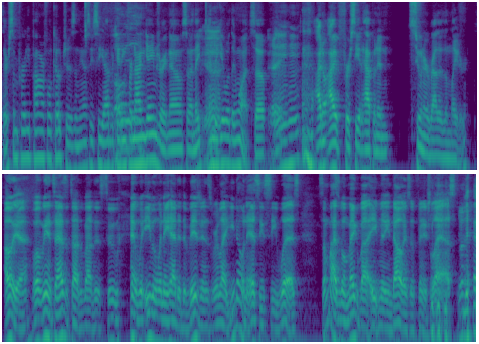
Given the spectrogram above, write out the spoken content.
there's some pretty powerful coaches in the sec advocating Oh, for nine games right now so and they tend to get what they want so Mm-hmm. i don't i foresee it happening sooner rather than later Oh yeah. Well, me and Taz have talked about this too. And even when they had the divisions, we're like, you know, in the SEC West, somebody's gonna make about eight million dollars and finish last. Right. Yeah.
